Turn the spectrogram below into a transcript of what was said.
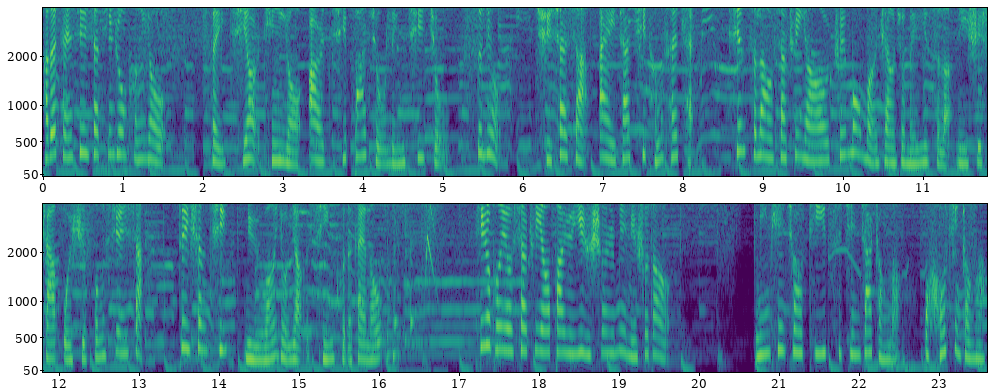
好的，感谢一下听众朋友斐奇尔听友二七八九零七九四六，曲夏夏爱佳期藤彩彩，仙子烙夏春瑶追梦梦，这样就没意思了。你是沙，我是风轩下，对上期女网友要辛苦的盖楼。朋友夏春瑶八月一日生日，面面说道：“明天就要第一次见家长了，我好紧张啊！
